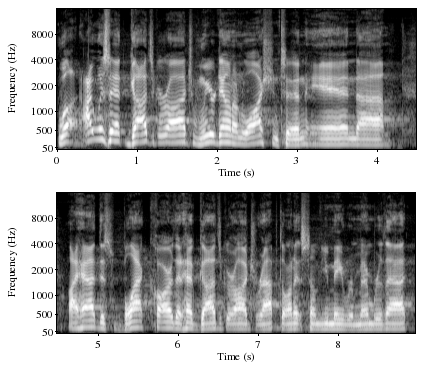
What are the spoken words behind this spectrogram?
Well, I was at God's Garage when we were down on Washington, and uh, I had this black car that had God's Garage wrapped on it. Some of you may remember that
